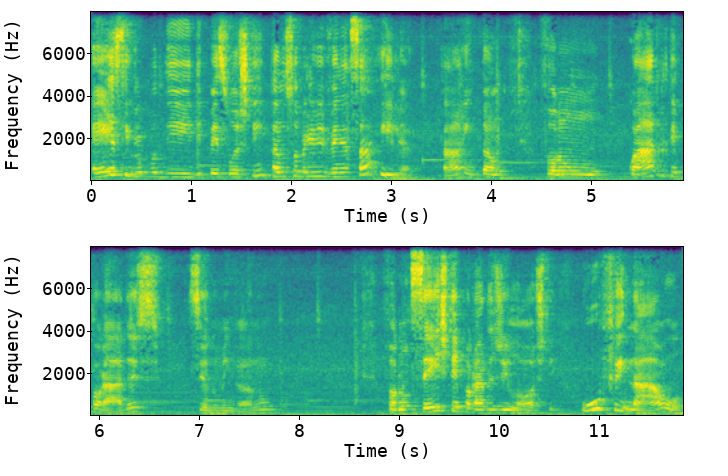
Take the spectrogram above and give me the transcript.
esse grupo de, de pessoas tentando sobreviver nessa ilha. Tá? Então foram quatro temporadas, se eu não me engano. Foram seis temporadas de Lost. O final,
